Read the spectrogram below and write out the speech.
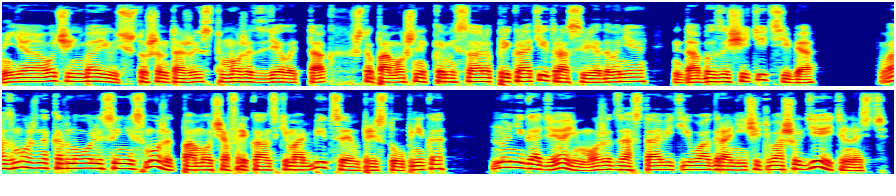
Я очень боюсь, что шантажист может сделать так, что помощник комиссара прекратит расследование, дабы защитить себя. Возможно, Корнуоллис и не сможет помочь африканским амбициям преступника, но негодяй может заставить его ограничить вашу деятельность.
